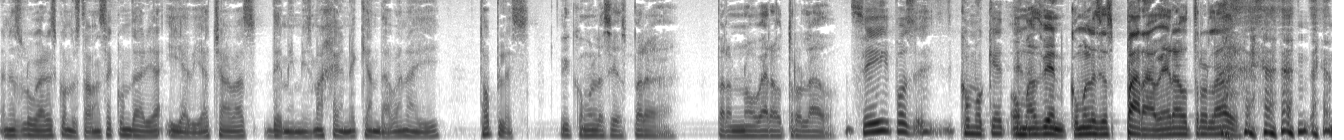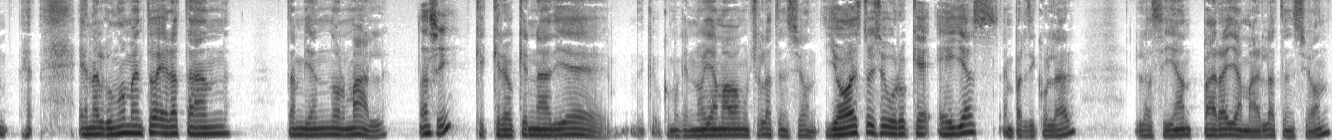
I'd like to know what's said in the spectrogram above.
en esos lugares cuando estaba en secundaria y había chavas de mi misma gene que andaban ahí topless. ¿Y cómo lo hacías para para no ver a otro lado. Sí, pues eh, como que... O más bien, ¿cómo le decías para ver a otro lado? en, algún momento era tan también normal. ¿Ah, sí? Que creo que nadie, como que no llamaba mucho la atención. Yo estoy seguro que ellas en particular lo hacían para llamar la atención.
